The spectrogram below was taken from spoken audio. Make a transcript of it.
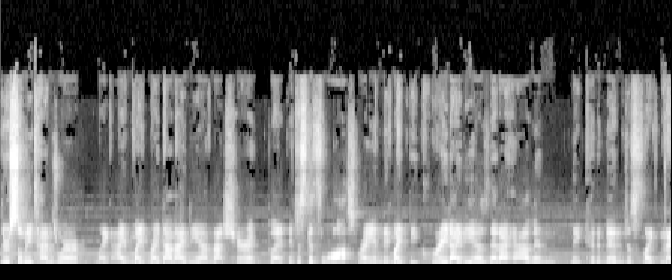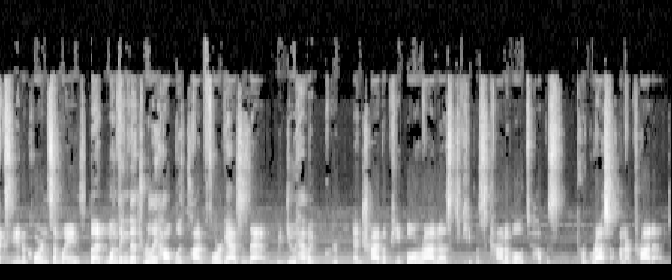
There's so many times where like I might write down an idea and not share it, but it just gets lost, right? And they might be great ideas that I have and they could have been just like next unicorn in some ways. But one thing that's really helped with Cloud Forecast is that we do have a group and tribe of people around us to keep us accountable, to help us progress on our product,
